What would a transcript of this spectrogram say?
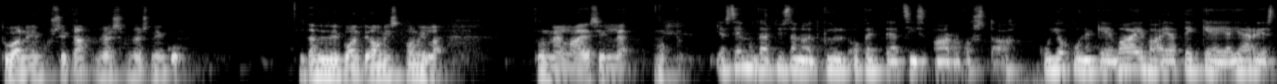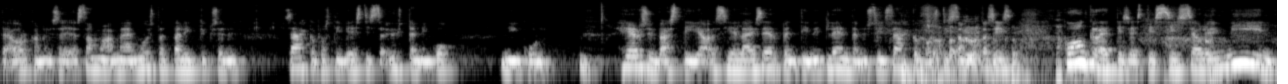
tuo niin kuin sitä myös, myös niin kuin sitä hyvinvointia omilla tunnellaan esille. Mutta... Ja se mun täytyy sanoa, että kyllä opettajat siis arvostaa, kun joku näkee vaivaa ja tekee ja järjestää ja organisoi ja samaa. Mä en muista, että välittyykö se nyt sähköpostiviestissä yhtä niin kuin, niin kuin hersyvästi ja siellä ei serpentiinit lentänyt siinä sähköpostissa, mutta siis konkreettisesti siis se oli niin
